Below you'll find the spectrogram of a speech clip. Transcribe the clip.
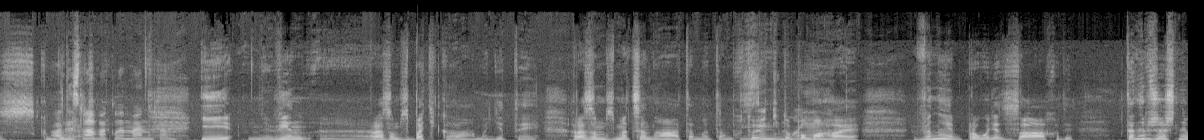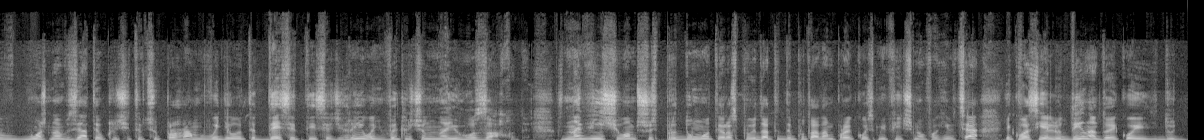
з Кобиляк. Владислава Клименка. І він е, разом з батьками дітей, разом з меценатами, там, хто їм допомагає, вони проводять заходи. Та невже ж не можна взяти, включити в цю програму, виділити 10 тисяч гривень виключно на його заходи? Навіщо вам щось придумувати, розповідати депутатам про якогось міфічного фахівця, як у вас є людина, до якої йдуть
